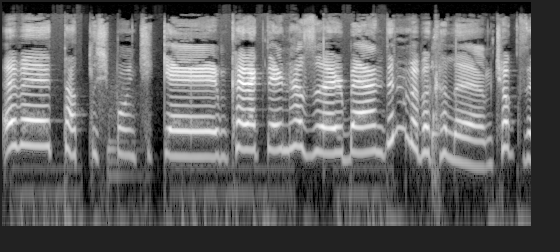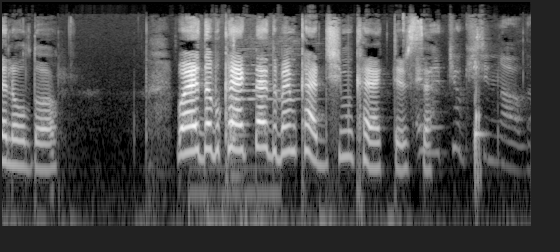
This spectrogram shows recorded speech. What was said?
Evet tatlış Ponçik Game. Karakterin hazır. Beğendin mi bakalım? Çok güzel oldu. Bu arada bu karakter de benim kardeşimin karakterisi. Evet çok şirin aldı.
